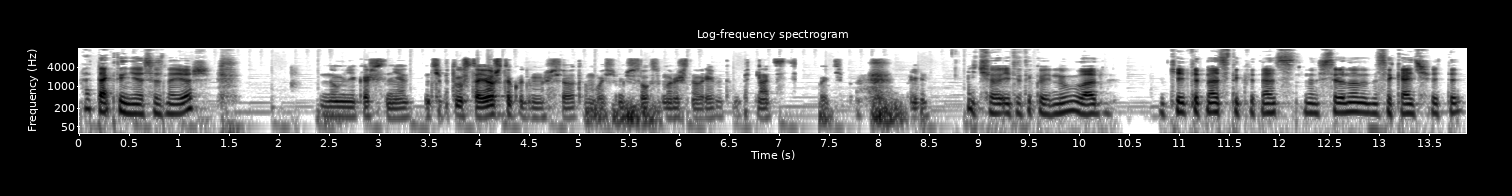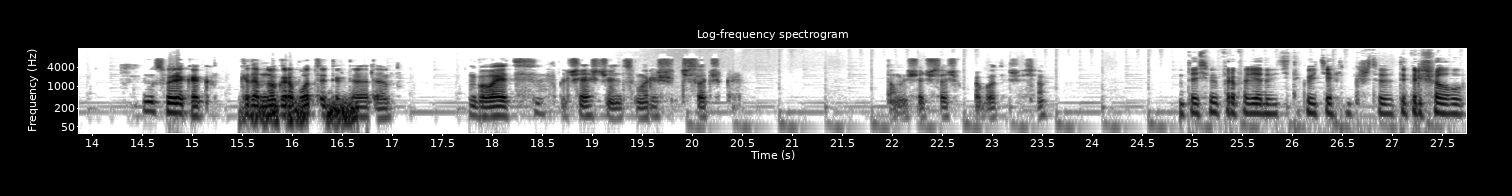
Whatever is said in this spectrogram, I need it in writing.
а так ты не осознаешь? Ну, мне кажется, нет. Ну, типа, ты устаешь такой, думаешь, все, там 8 часов смотришь на время, там 15. Такой, типа, блин. И чё, и ты такой, ну ладно, окей, 15 так 15, но все равно надо заканчивать, да? Ну, смотря как. Когда много работы, тогда, да. Бывает, включаешь что-нибудь, смотришь часочек. Там еще часочек работаешь, и все. Ну, то есть вы проповедуете такую технику, что ты пришел,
